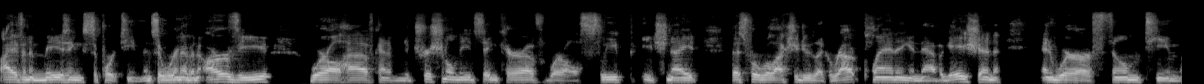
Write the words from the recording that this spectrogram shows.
I have an amazing support team. And so we're going to have an RV where I'll have kind of nutritional needs taken care of, where I'll sleep each night. That's where we'll actually do like route planning and navigation, and where our film team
